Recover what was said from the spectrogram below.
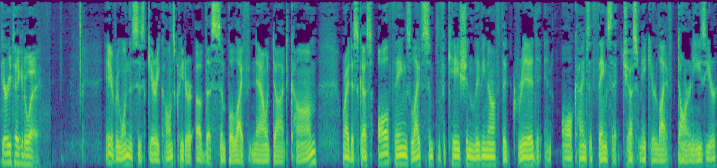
Gary, take it away. Hey everyone, this is Gary Collins, creator of the simplelifenow.com, where I discuss all things life simplification, living off the grid, and all kinds of things that just make your life darn easier.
